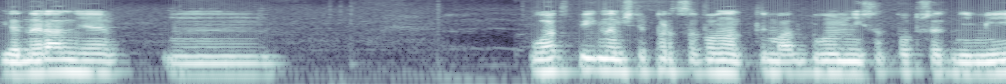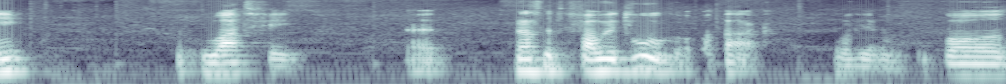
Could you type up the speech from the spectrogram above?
generalnie mm, łatwiej nam się pracowało nad tym albumem niż nad poprzednimi. Łatwiej. E, prace trwały długo, o tak powiem, bo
